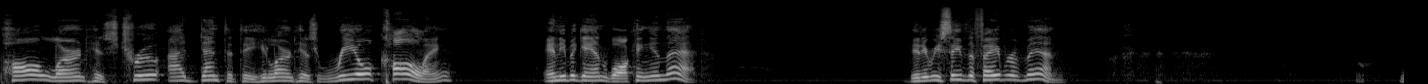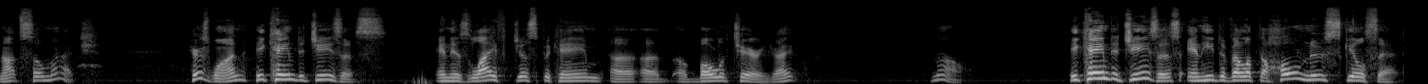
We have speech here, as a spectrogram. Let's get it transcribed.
Paul learned his true identity. He learned his real calling, and he began walking in that. Did he receive the favor of men? Not so much. Here's one. He came to Jesus, and his life just became a, a, a bowl of cherries, right? No. He came to Jesus, and he developed a whole new skill set.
